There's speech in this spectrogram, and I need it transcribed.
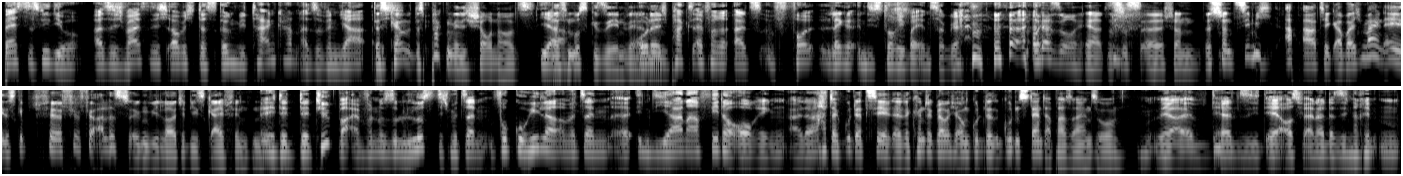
Bestes Video. Also ich weiß nicht, ob ich das irgendwie teilen kann. Also wenn ja, Das, ich, können, wir- das packen wir in die Shownotes. Ja. Das muss gesehen werden. oder ich pack's einfach als Volllänge in die Story bei Instagram. Oder so, ja, das ist äh, schon, das ist schon ziemlich abartig, aber ich meine, ey, es gibt für, für, für alles irgendwie Leute, die es geil finden. Der, der Typ war einfach nur so lustig mit seinen Fukuhila und mit seinen äh, Indianer-Federohrringen, Alter. Hat er gut erzählt, äh, der könnte, glaube ich, auch ein guter, guten Stand-Upper sein, so. Ja, der sieht eher aus wie einer, der sich nach hinten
